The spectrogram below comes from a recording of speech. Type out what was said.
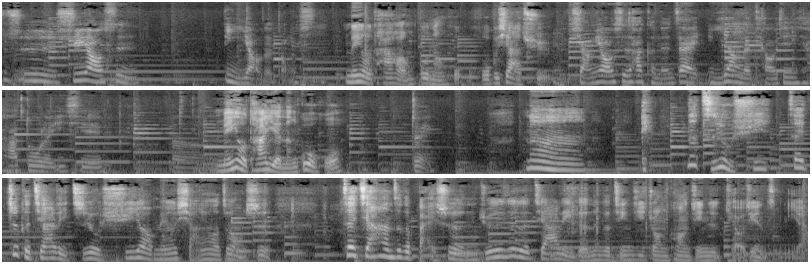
就是需要是。必要的东西，没有他好像不能活，活不下去。想要是他可能在一样的条件下，他多了一些，呃，没有他也能过活。对，那，哎，那只有需在这个家里只有需要没有想要这种事，再加上这个摆设，你觉得这个家里的那个经济状况、经济条件怎么样？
